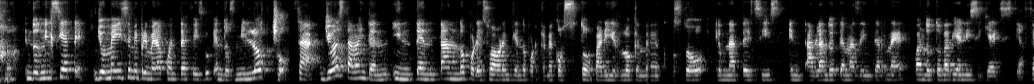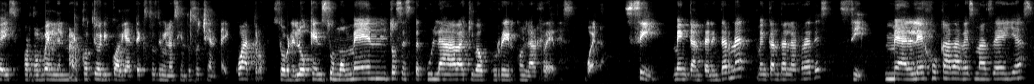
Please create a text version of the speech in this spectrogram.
en 2007, yo me hice mi primera cuenta de Facebook en 2008. O sea, yo estaba intentando, por eso ahora entiendo por qué me costó parir lo que me costó una tesis en, hablando de temas de Internet cuando todavía ni siquiera existía Facebook. Por en el marco teórico había textos de 1984 sobre lo que en su momento se especulaba que iba a ocurrir con las redes. Bueno, sí, me encanta el Internet, me encantan las redes, sí. Me alejo cada vez más de ellas,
